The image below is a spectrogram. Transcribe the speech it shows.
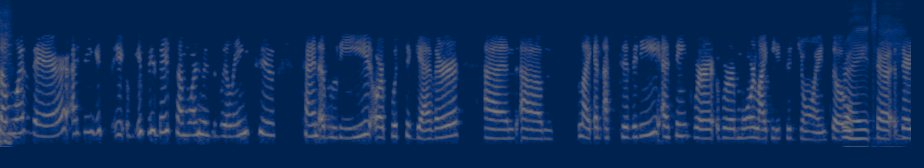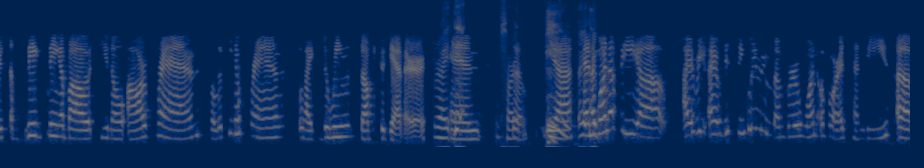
someone there, I think it's if, if there's someone who's willing to kind of lead or put together and um, like an activity, I think we're we're more likely to join. So right, there, there's a big thing about you know our friends, Filipino friends, like doing stuff together, right. And I'm sorry. so, yeah, I- and I- one of the uh, I re- I distinctly remember one of our attendees. Uh,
